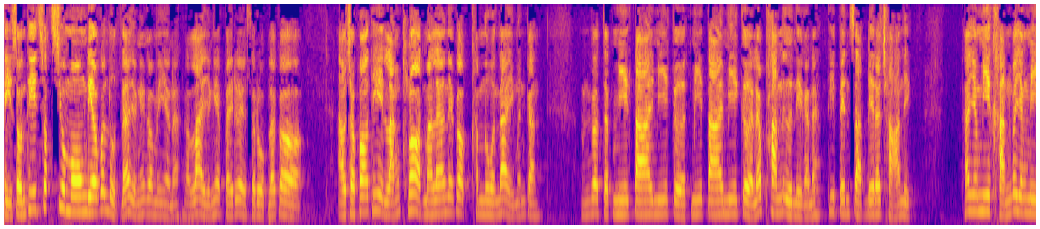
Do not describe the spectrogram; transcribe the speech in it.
ฏิสนธิสักชั่วโมงเดียวก็หลุดแล้วอย่างนี้ก็มีนะไล่อย่างเงี้ยไปเรื่อยสรุปแล้วก็เอาเฉพาะที่หลังคลอดมาแล้วเนี่ยก็คำนวณได้อีกเหมือนกัน มันก็จะมีตายมีเกิดมีตายมีเกิดแล้วพันอื่นอีกนะที่เป็นสัตว์เดรัจฉานอีก ถ้ายังมีขันก็ยังมี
